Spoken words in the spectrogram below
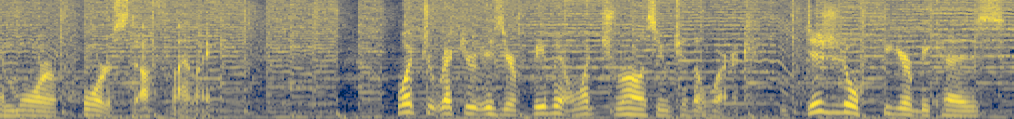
and more horror stuff I like. What director is your favorite and what draws you to the work? Digital Fear because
